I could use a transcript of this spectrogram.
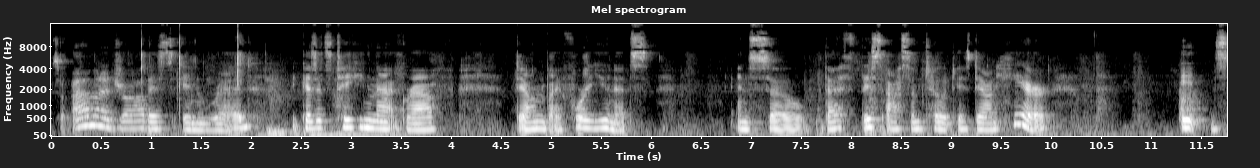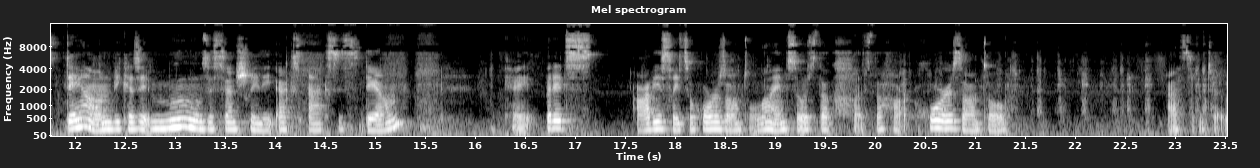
So I'm going to draw this in red because it's taking that graph down by 4 units. And so that this asymptote is down here. It's down because it moves essentially the x-axis down. Okay, but it's obviously it's a horizontal line, so it's the it's the horizontal asymptote.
